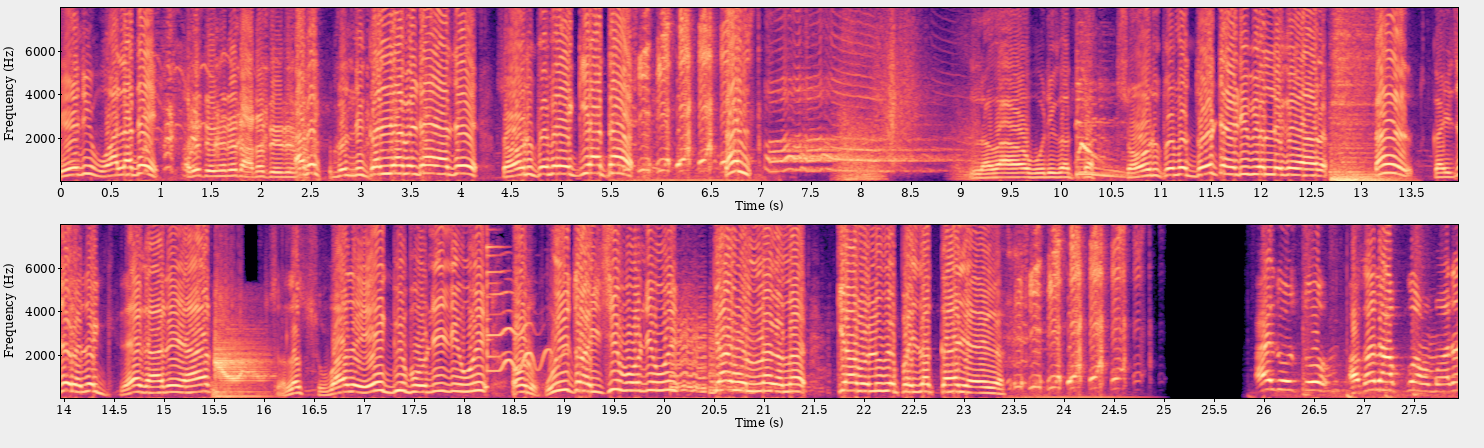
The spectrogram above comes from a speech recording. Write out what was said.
ये नहीं वाला दे। अरे दे मेरे दादा दे देना अरे तू निकल जा बेटा यहाँ से। सौ रुपए में एक ही आता। है चल। लगाओ बुरी गत सौ रुपए में दो टेडी बियर लेके आ यार। चल कैसे वैसे घिरे गा रहे यार? चलो सुबह से एक भी बोली नहीं हुई और हुई तो ऐसी बोली हुई। क्या बोलना गला क्या बोलूँ ये पैसा कहाँ जाएगा? हाय दोस्तों अगर आपको हमारा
